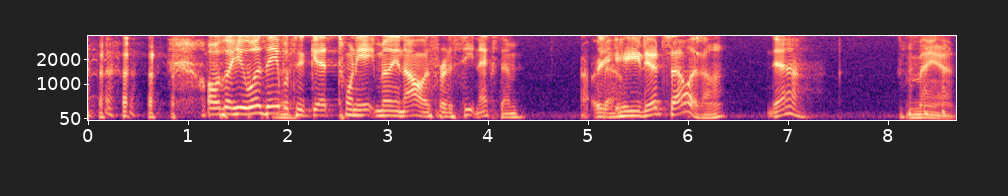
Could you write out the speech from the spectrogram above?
Although he was able to get twenty eight million dollars for the seat next to him. He- He did sell it, huh? Yeah. Man.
